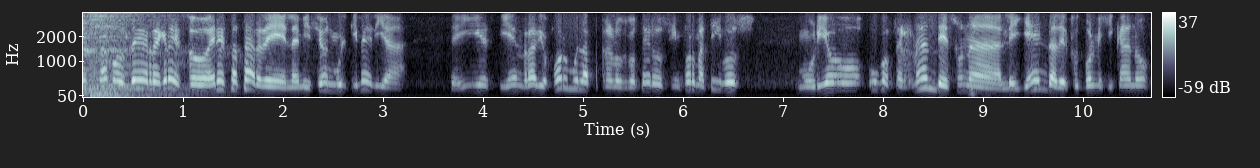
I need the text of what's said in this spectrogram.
Estamos de regreso en esta tarde en la emisión multimedia de ESPN Radio Fórmula para los goteros informativos. Murió Hugo Fernández, una leyenda del fútbol mexicano,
